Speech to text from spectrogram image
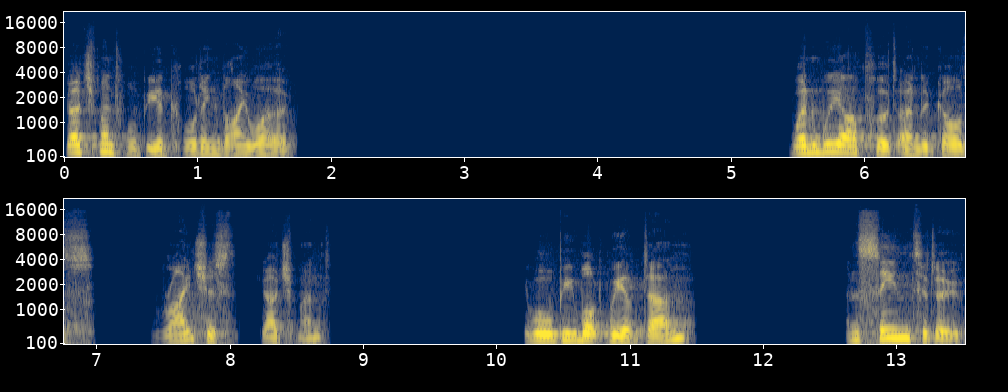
judgment will be according by works. When we are put under God's righteous judgment, it will be what we have done and seen to do,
